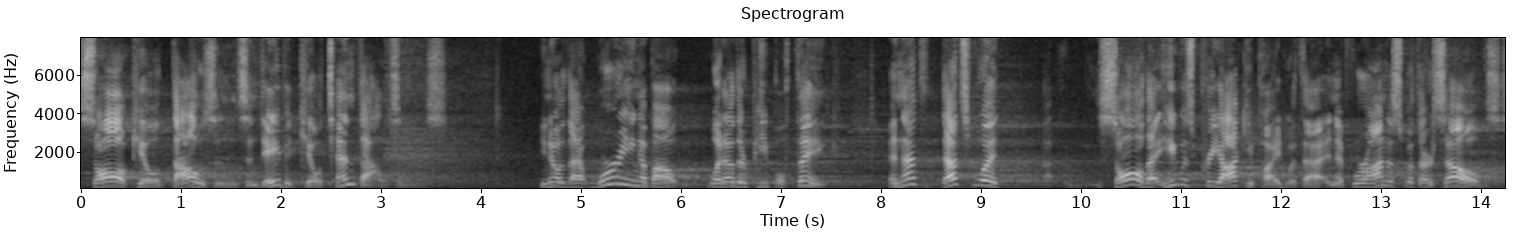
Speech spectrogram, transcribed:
Saul killed thousands and David killed ten thousands. You know, that worrying about what other people think. And that's, that's what uh, Saul, that he was preoccupied with that. And if we're honest with ourselves,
